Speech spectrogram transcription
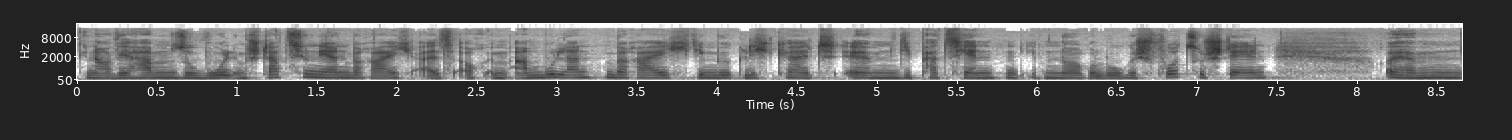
Genau, wir haben sowohl im stationären Bereich als auch im ambulanten Bereich die Möglichkeit, ähm, die Patienten eben neurologisch vorzustellen. Ähm,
